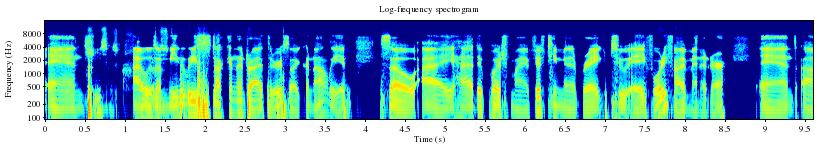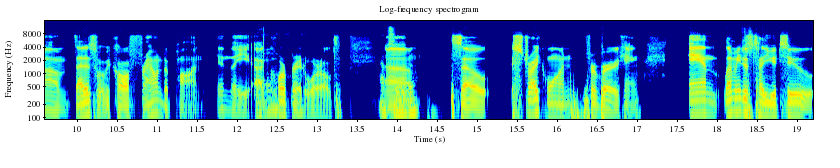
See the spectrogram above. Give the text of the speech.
and Jesus I was immediately stuck in the drive-through, so I could not leave. So I had to push my 15-minute break to a 45-minuter, and um, that is what we call frowned upon in the uh, corporate world. Absolutely. Um, so strike one for Burger King. And let me just tell you too,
